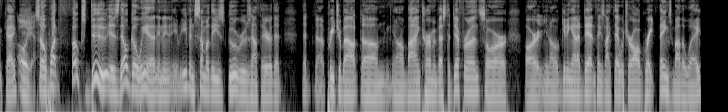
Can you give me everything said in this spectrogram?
Okay. Oh yeah. So what folks do is they'll go in, and even some of these gurus out there that that uh, preach about um, you know, buying term invested difference or or you know getting out of debt and things like that, which are all great things by the way.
